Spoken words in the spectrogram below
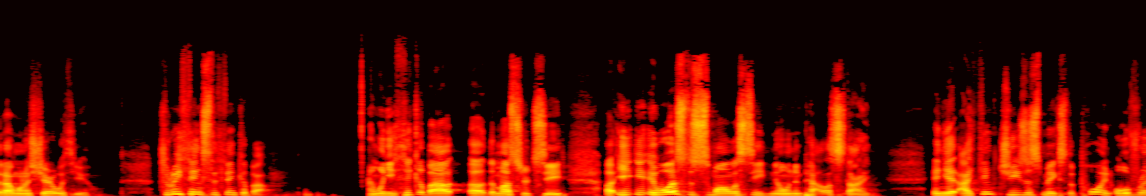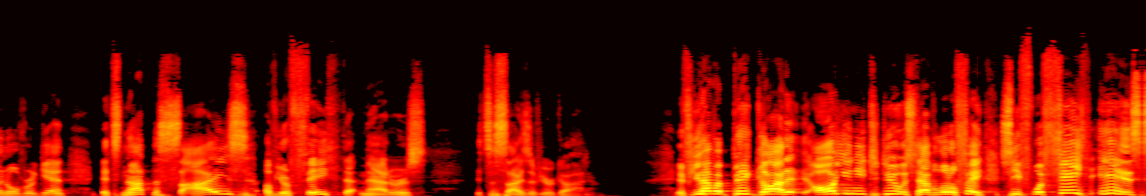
that I want to share with you. Three things to think about. And when you think about uh, the mustard seed, uh, it, it, was the smallest seed known in Palestine. And yet, I think Jesus makes the point over and over again it's not the size of your faith that matters, it's the size of your God. If you have a big God, all you need to do is to have a little faith. See, what faith is,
